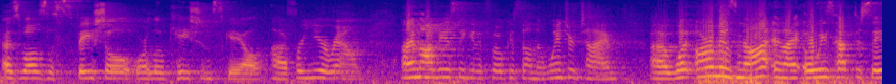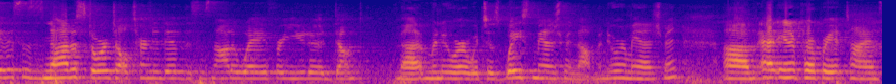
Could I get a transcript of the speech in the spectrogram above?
as well as the spatial or location scale uh, for year round. I'm obviously going to focus on the winter time. Uh, what ARM is not, and I always have to say this is not a storage alternative. This is not a way for you to dump uh, manure, which is waste management, not manure management, um, at inappropriate times.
